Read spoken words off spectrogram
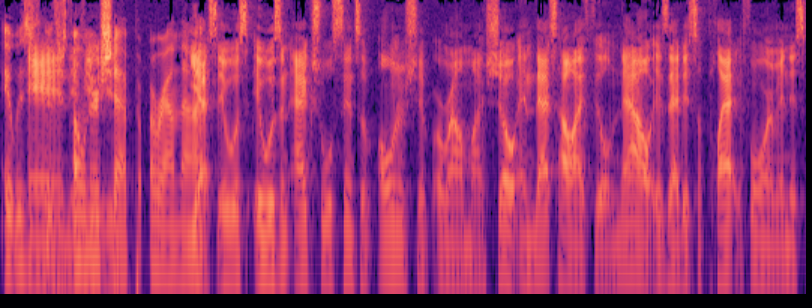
it was, it was ownership you, it, around that. Yes, it was it was an actual sense of ownership around my show and that's how I feel now is that it's a platform and it's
